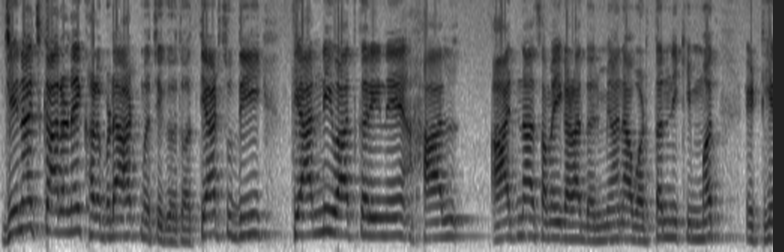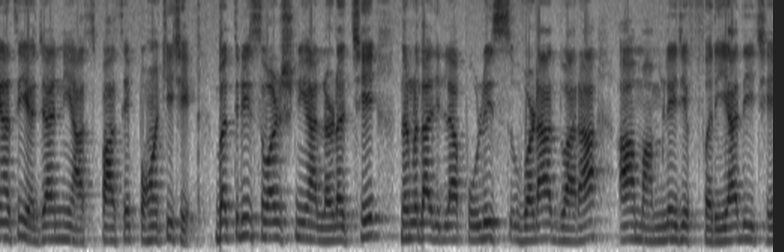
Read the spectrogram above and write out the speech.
જેના જ કારણે ખળભળાટ મચી ગયો હતો. અત્યાર સુધી ત્યારની વાત કરીને હાલ આજના સમયગાળા દરમિયાન આ વળતરની કિંમત અઠ્યાસી હજારની આસપાસે પહોંચી છે. બત્રીસ વર્ષની આ લડત છે. નર્મદા જિલ્લા પોલીસ વડા દ્વારા આ મામલે જે ફરિયાદી છે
